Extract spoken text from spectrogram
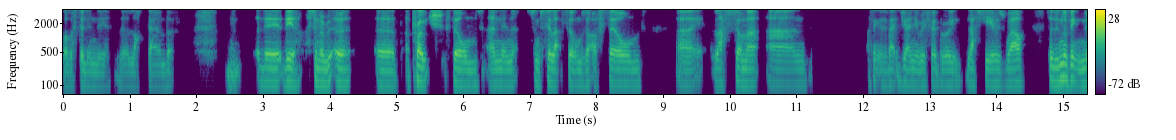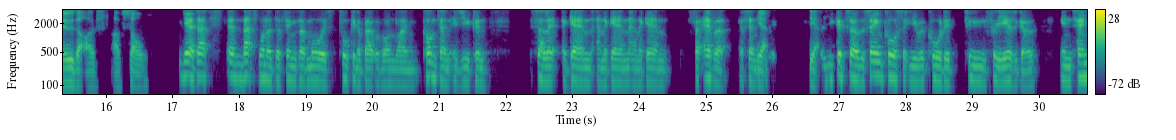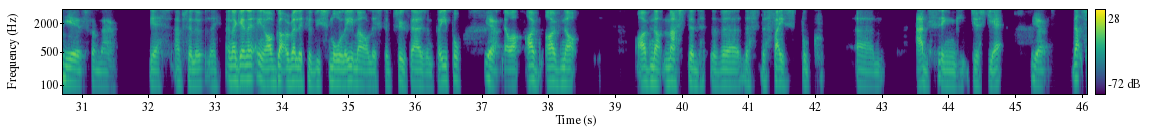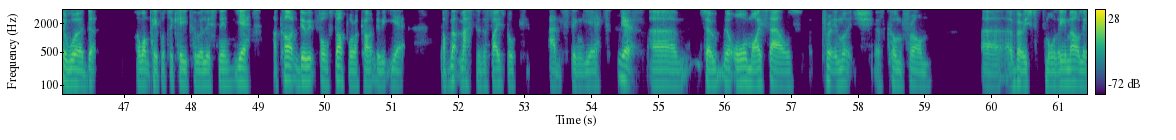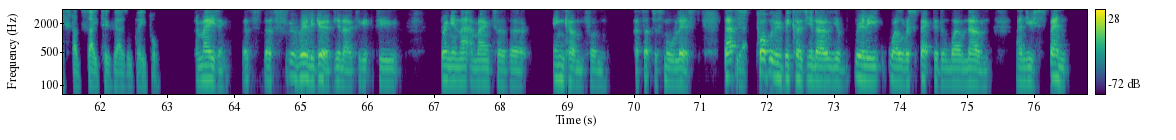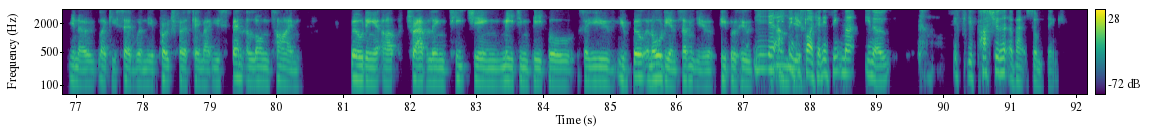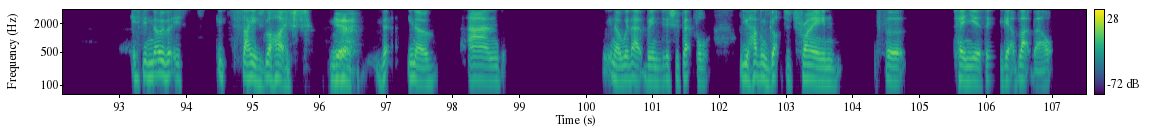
well, we're still in the, the lockdown, but the the some uh, uh, approach films and then some Silat films that I filmed uh, last summer and I think it was about January, February last year as well. So there's nothing new that I've I've sold. Yeah, that's and that's one of the things I'm always talking about with online content is you can sell it again and again and again forever essentially. Yeah. Yeah. So you could sell the same course that you recorded two, three years ago in 10 years from now. Yes, absolutely. And again, you know, I've got a relatively small email list of 2,000 people. Yeah. You know, I've, I've not, I've not mastered the, the, the Facebook um, ad thing just yet. Yeah. That's a word that I want people to keep who are listening. Yet I can't do it full stop, or I can't do it yet. I've not mastered the Facebook ads thing yet. Yes. Um, so you know, all my sales pretty much have come from uh, a very small email list. I'd say two thousand people. Amazing. That's that's really good. You know, to to bring in that amount of uh, income from a, such a small list. That's yeah. probably because you know you're really well respected and well known, and you spent you know like you said when the approach first came out, you spent a long time building it up, traveling, teaching, meeting people. So you've you've built an audience, haven't you, of people who? Yeah, I think you. it's like anything, Matt. You know, if you're passionate about something, if you know that it it saves lives. Yeah. You know, and you know, without being disrespectful, you haven't got to train for 10 years to get a black belt.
